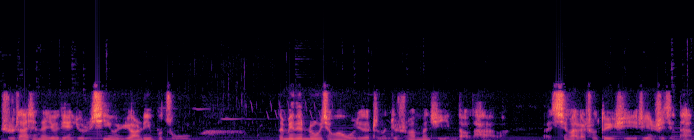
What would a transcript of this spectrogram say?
只是他现在有点就是心有余而力不足。那面对这种情况，我觉得只能就是慢慢去引导他了。起码来说，对于学习这件事情，他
